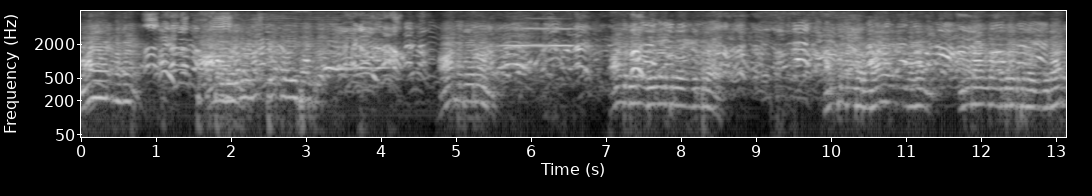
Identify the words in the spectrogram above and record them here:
மாயவன் மகன். ஆண்டு பேரும் ஆண்டு பேரும் முதலிடத்தில் வைக்கின்ற அன்பு நண்பர் மகன் இந்த ஆண்டு முதலிடத்தில் வைக்கிறார்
